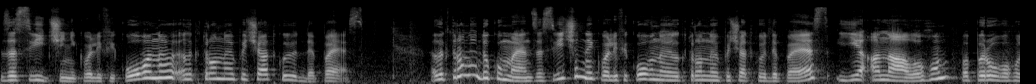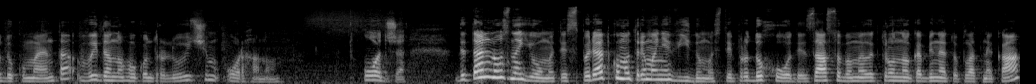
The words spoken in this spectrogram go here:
засвідчені кваліфікованою електронною печаткою ДПС. Електронний документ, засвідчений кваліфікованою електронною печаткою ДПС, є аналогом паперового документа, виданого контролюючим органом. Отже, детально ознайомитись з порядком отримання відомостей про доходи засобами електронного кабінету платника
